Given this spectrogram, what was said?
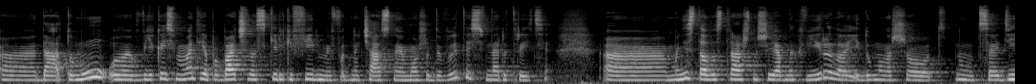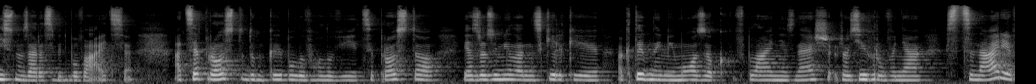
Е, да, Тому е, в якийсь момент я побачила, скільки фільмів одночасно я можу дивитись на ретриті. Е, мені стало страшно, що я в них вірила і думала, що от, ну, це дійсно зараз відбувається. А це просто думки були в голові. Це просто я зрозуміла, наскільки активний мій мозок в плані знаєш, розігрування сценаріїв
